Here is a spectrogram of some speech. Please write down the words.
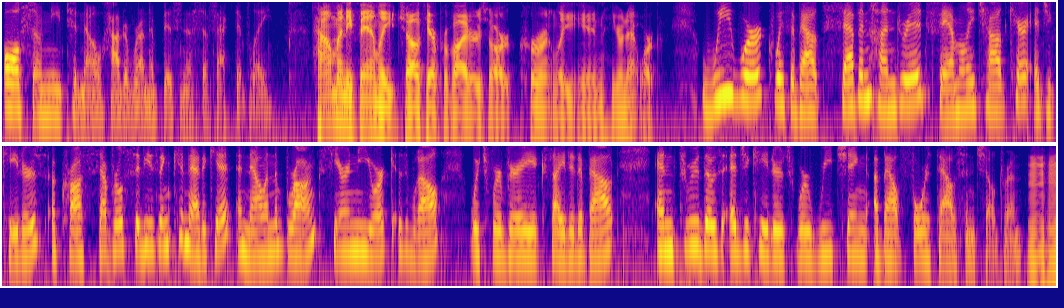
also need to know how to run a business effectively. How many family child care providers are currently in your network? We work with about 700 family child care educators across several cities in Connecticut and now in the Bronx, here in New York as well, which we're very excited about. And through those educators, we're reaching about 4,000 children. Mm-hmm.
